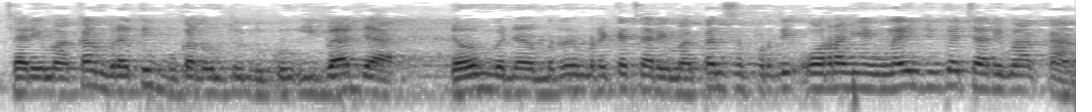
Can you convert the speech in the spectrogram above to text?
Cari makan berarti bukan untuk dukung ibadah, namun benar-benar mereka cari makan seperti orang yang lain juga cari makan.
